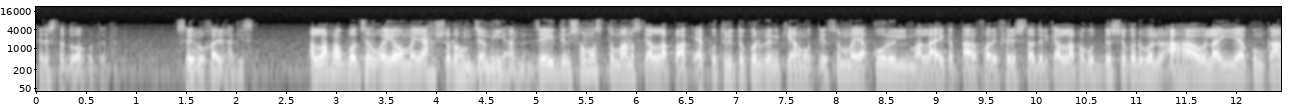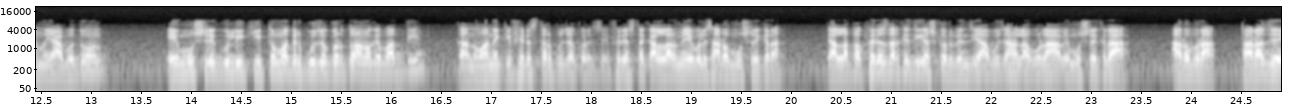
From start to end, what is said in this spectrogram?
ফেরেস্তা দোয়া করতে থাকে। সেই বখারির হাদিস। আল্লাহ পাক বলছেন ইয়াহসরহম জামিয়ান যেই দিন সমস্ত মানুষকে আল্লাহ পাক একত্রিত করবেন কিয়ামতে, সুম্মা ইয়াকুরুল মালাইকা তারপরে ফেরেশতাদেরকে আল্লাহ পাক উদ্দেশ্য করে বলবেন আহাউলা ইয়াকুম কানু ইয়াবুদুন? এই মুশরিকগুলি কি তোমাদের পুজো করতো আমাকে বাদ দিয়ে? কারণ অনেকে ফেরেস্তার পূজা করেছে। ফেরেস্তাকে আল্লাহর মেয়ে বলেছে আরব মুশরিকরা। তো আল্লাহ পাক ফেরেস্তারকে জিজ্ঞেস করবেন যে, আবু জাহাল আবুল আহাব মুশরিকরা? আরবরা, তারা যে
